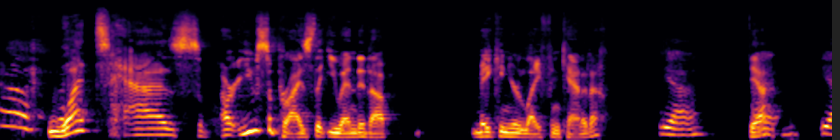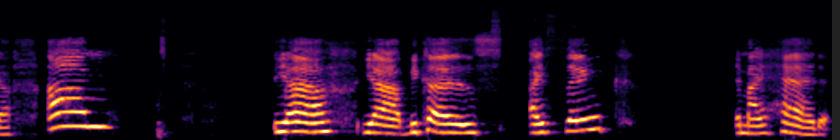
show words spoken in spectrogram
what has, are you surprised that you ended up making your life in Canada? Yeah. Yeah. Yeah. Um, yeah. Yeah. Because I think in my head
